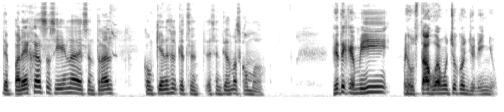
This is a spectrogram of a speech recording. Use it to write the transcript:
de parejas así en la de central, con quién es el que te sent- te sentías más cómodo? Fíjate que a mí me gustaba jugar mucho con Juninho.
